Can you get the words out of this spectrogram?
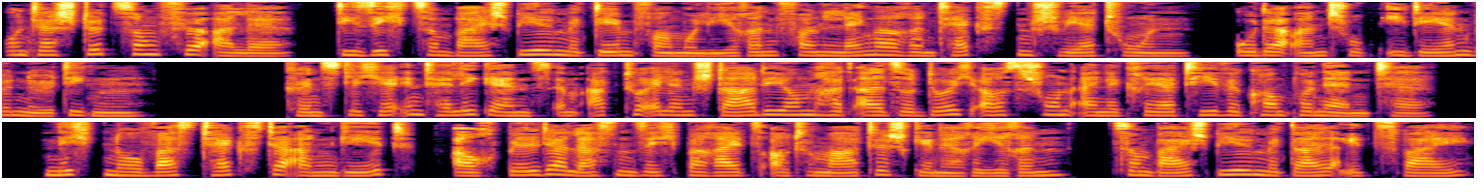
Unterstützung für alle, die sich zum Beispiel mit dem Formulieren von längeren Texten schwer tun, oder Anschubideen benötigen. Künstliche Intelligenz im aktuellen Stadium hat also durchaus schon eine kreative Komponente. Nicht nur was Texte angeht, auch Bilder lassen sich bereits automatisch generieren, zum Beispiel mit DALL-E 2,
